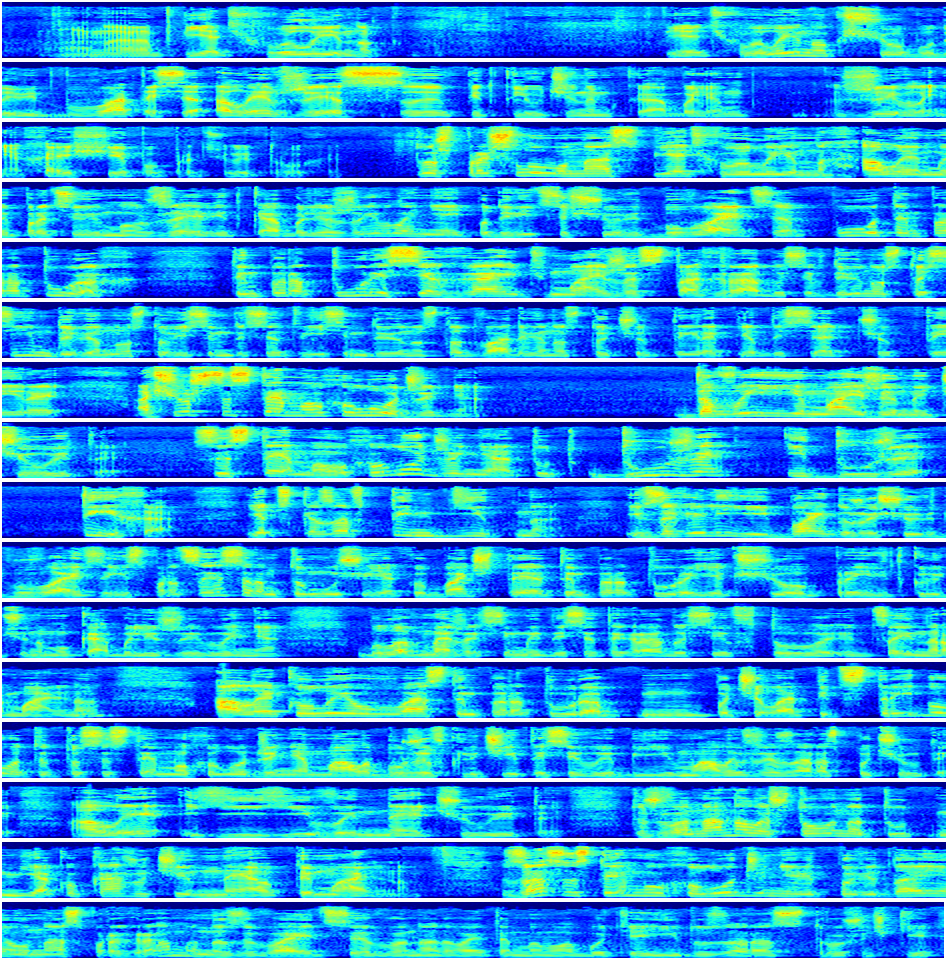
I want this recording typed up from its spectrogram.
5 хвилинок. 5 хвилинок, що буде відбуватися, але вже з підключеним кабелем живлення. Хай ще попрацює трохи. Тож пройшло у нас 5 хвилин, але ми працюємо вже від кабеля живлення, і подивіться, що відбувається по температурах. Температури сягають майже 100 градусів: 97, 90, 88, 92, 94, 54. А що ж система охолодження? Да ви її майже не чуєте. Система охолодження тут дуже і дуже тиха. Я б сказав, тендітна. І взагалі їй байдуже, що відбувається із процесором, тому що, як ви бачите, температура, якщо при відключеному кабелі живлення була в межах 70 градусів, то це і нормально. Але коли у вас температура почала підстрибувати, то система охолодження мала б уже включитися, ви б її мали вже зараз почути. Але її ви не чуєте. Тож вона налаштована тут, м'яко кажучи, не оптимально. За систему охолодження відповідає у нас програма, називається вона. Давайте ми, мабуть, Аїду зараз трошечки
